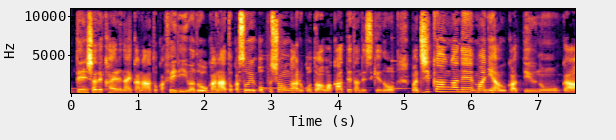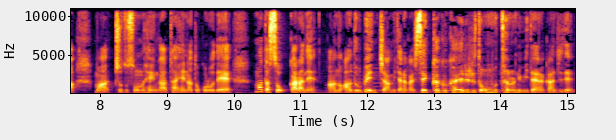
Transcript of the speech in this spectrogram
電車で帰れないかなとか、フェリーはどうかなとか、そういうオプションがあることは分かってたんですけど、まあ、時間がね、間に合うかっていうのが、まあ、ちょっとその辺が大変なところで、またそっからね、あの、アドベンチャーみたいな感じ、せっかく帰れると思ったのにみたいな感じで。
